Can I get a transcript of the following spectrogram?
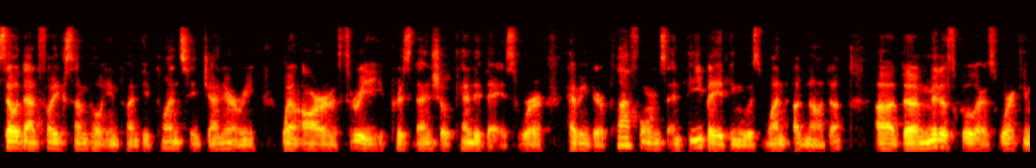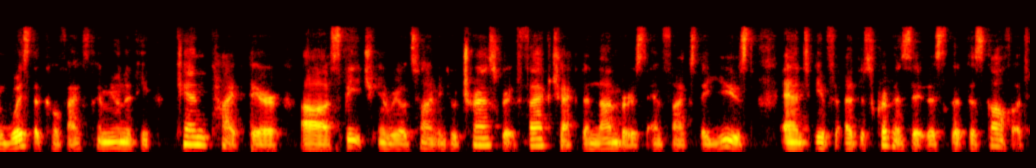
So that, for example, in 2020, January, when our three presidential candidates were having their platforms and debating with one another, uh, the middle schoolers working with the Cofacts community can type their uh, speech in real time into transcript, fact check the numbers and facts they used. And if a discrepancy is discovered,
